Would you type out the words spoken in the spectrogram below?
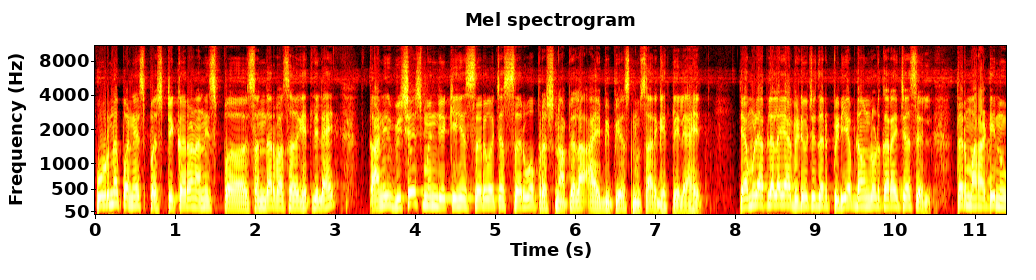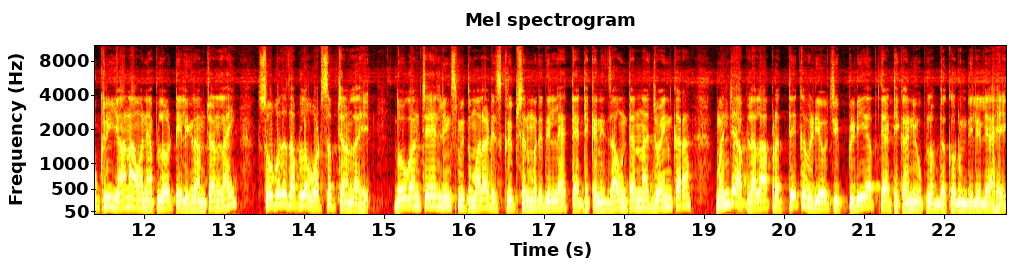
पूर्णपणे स्पष्टीकरण आणि स्प- संदर्भासह घेतलेले आहेत. आणि विशेष म्हणजे की हे सर्वच्या सर्व प्रश्न आपल्याला आय बी पी एसनुसार घेतलेले आहेत. त्यामुळे आपल्याला या व्हिडिओची जर पी डी एफ डाउनलोड करायची असेल तर मराठी नोकरी या नावाने आपलं टेलिग्राम चॅनल आहे. सोबतच आपलं व्हॉट्सअप चॅनल आहे. दोघांचे लिंक्स मी तुम्हाला डिस्क्रिप्शनमध्ये दिले आहेत. त्या ठिकाणी जाऊन त्यांना जॉईन करा. म्हणजे आपल्याला प्रत्येक व्हिडिओची पी डी एफ त्या ठिकाणी उपलब्ध करून दिलेली आहे.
